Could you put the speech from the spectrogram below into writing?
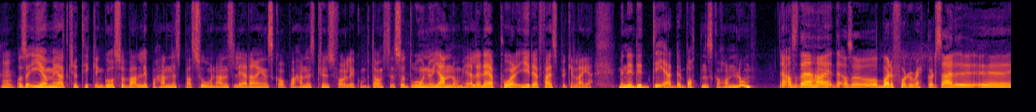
Mm. Så I og med at kritikken går så veldig på hennes person, hennes lederegenskap og hennes kunstfaglige kompetanse, så dro hun jo gjennom hele det på, i det Facebook-innlegget. Men er det det debatten skal handle om? Ja, altså det har, det, altså, og bare for the record, så er det øh,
